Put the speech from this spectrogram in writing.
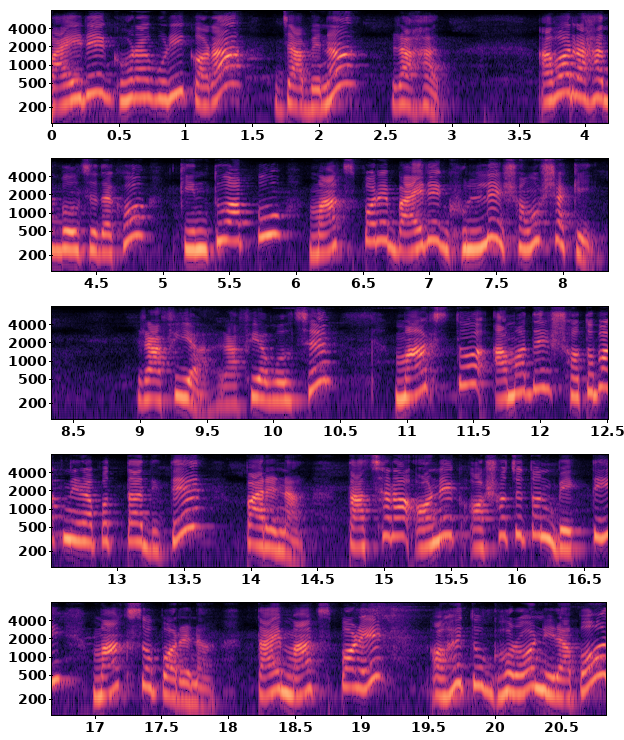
বাইরে ঘোরাঘুরি করা যাবে না। রাহাত, আবার রাহাত বলছে, দেখো, কিন্তু আপু, মাস্ক পরে বাইরে ঘুরলে সমস্যা কী? রাফিয়া রাফিয়া বলছে, মাস্ক তো আমাদের শতভাগ নিরাপত্তা দিতে পারে না। তাছাড়া অনেক অসচেতন ব্যক্তি মাস্কও পরে না। তাই মাস্ক পরে অহেতুক ঘোরও নিরাপদ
